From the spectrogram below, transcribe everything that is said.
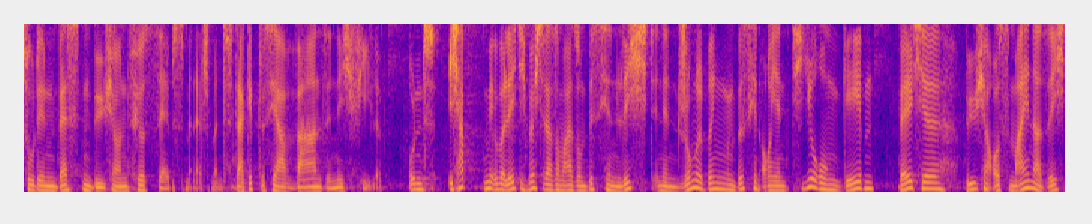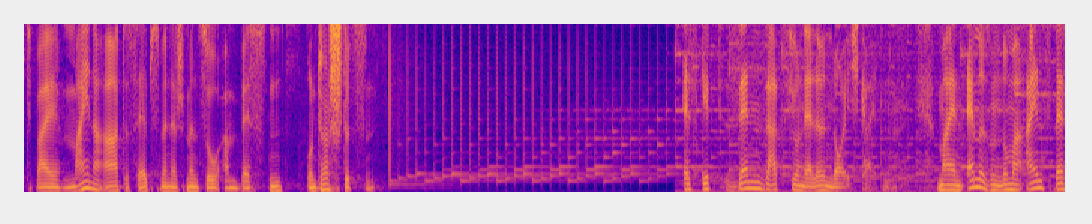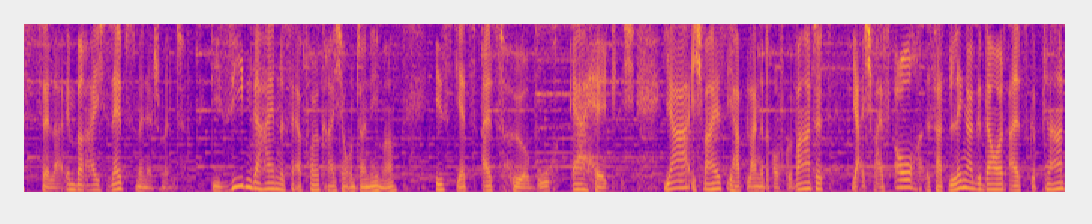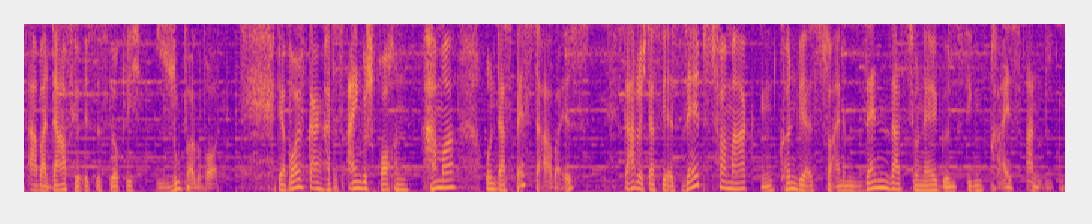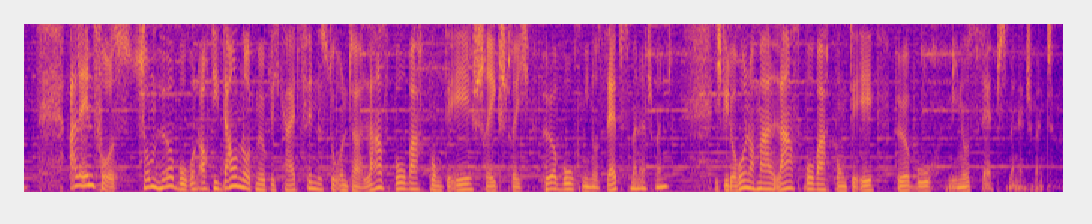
zu den besten Büchern fürs Selbstmanagement. Da gibt es ja wahnsinnig viele. Und ich habe mir überlegt, ich möchte da so mal so ein bisschen Licht in den Dschungel bringen, ein bisschen Orientierung geben, welche Bücher aus meiner Sicht bei meiner Art des Selbstmanagements so am besten unterstützen. Es gibt sensationelle Neuigkeiten. Mein Amazon Nummer 1 Bestseller im Bereich Selbstmanagement, die sieben Geheimnisse erfolgreicher Unternehmer, ist jetzt als Hörbuch erhältlich. Ja, ich weiß, ihr habt lange drauf gewartet. Ja, ich weiß auch, es hat länger gedauert als geplant, aber dafür ist es wirklich super geworden. Der Wolfgang hat es eingesprochen, Hammer. Und das Beste aber ist, Dadurch, dass wir es selbst vermarkten, können wir es zu einem sensationell günstigen Preis anbieten. Alle Infos zum Hörbuch und auch die Downloadmöglichkeit findest du unter larsbobach.de-hörbuch-selbstmanagement. Ich wiederhole nochmal larsbobach.de Hörbuch-Selbstmanagement.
